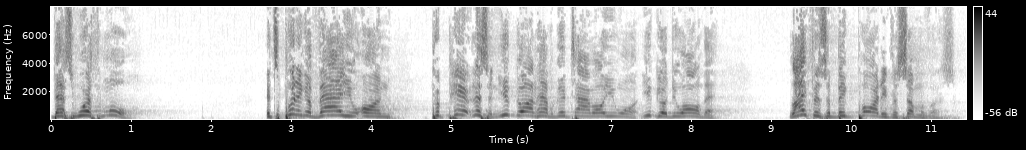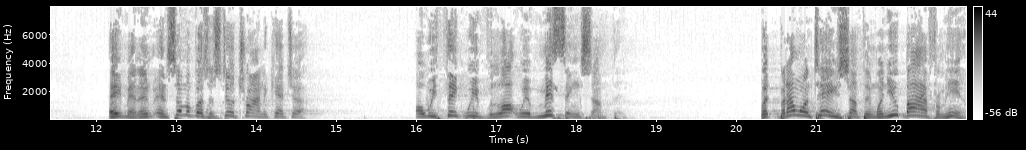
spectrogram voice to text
That's worth more. It's putting a value on prepare. Listen, you go out and have a good time all you want. You go do all that. Life is a big party for some of us. Amen. And, and some of us are still trying to catch up. Or we think we've lost, we're missing something. But, but I want to tell you something. When you buy from him,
